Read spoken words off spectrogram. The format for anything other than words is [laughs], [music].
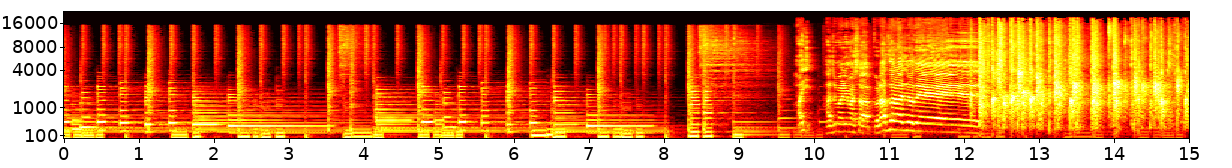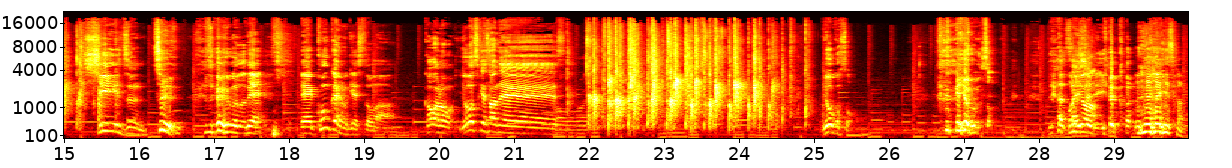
はい、始まりました。プラザラジオでーす。シーズン2 [laughs] ということで、えー今回のゲストは、川野洋介さんです。ようこそ。[laughs] ようこそ。では、最こんにちは初に、いやこいいですか？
